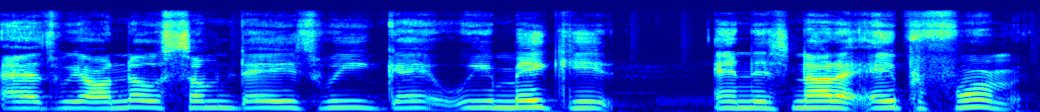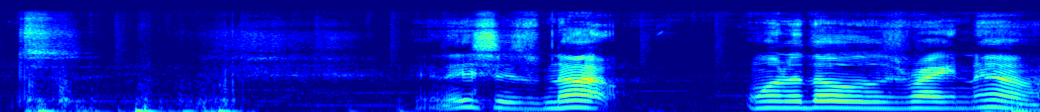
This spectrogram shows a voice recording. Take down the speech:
as we all know, some days we get we make it and it's not an A performance. And this is not one of those right now.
